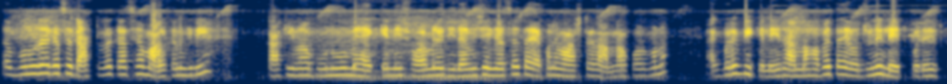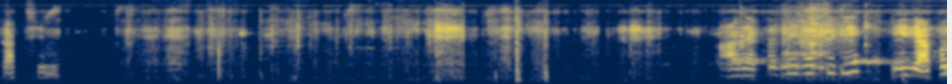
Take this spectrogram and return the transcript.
তা বুনুরের কাছে ডাক্তারের কাছে মালকানগিরি। কাকিমা বুনু মেহেককে নিয়ে সবাই মিলে দিদা মিশে গেছে তাই এখন মাছটা রান্না করব না। একবারে বিকেলেই রান্না হবে তাই ওর জন্যই লেট করে কাটছি আর একটা জিনিস হচ্ছে কি, এই যে এখন,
